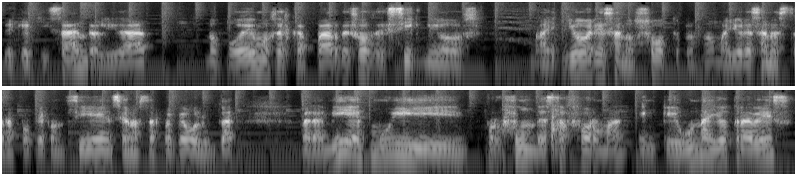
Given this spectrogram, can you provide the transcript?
de que quizá en realidad no podemos escapar de esos designios mayores a nosotros, ¿no? mayores a nuestra propia conciencia, a nuestra propia voluntad. Para mí es muy profunda esta forma en que una y otra vez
